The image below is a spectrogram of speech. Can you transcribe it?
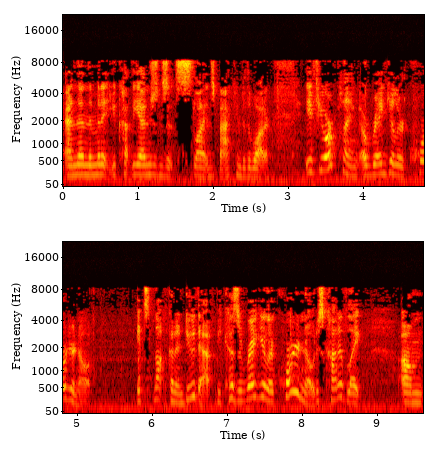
and then the minute you cut the engines, it slides back into the water. If you're playing a regular quarter note, it's not going to do that because a regular quarter note is kind of like um,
